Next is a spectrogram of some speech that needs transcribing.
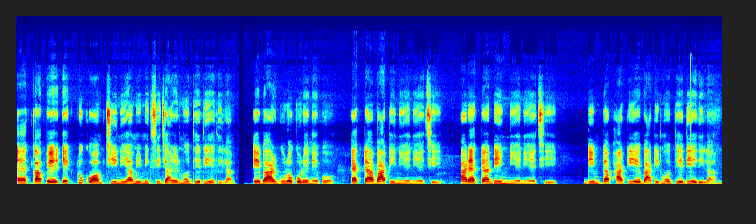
এক কাপের একটু কম চিনি আমি মিক্সি জারের মধ্যে দিয়ে দিলাম। এবার গুঁড়ো করে নেব। একটা বাটি নিয়ে নিয়েছি। আর একটা ডিম নিয়ে নিয়েছি। ডিমটা ফাটিয়ে বাটির মধ্যে দিয়ে দিলাম।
